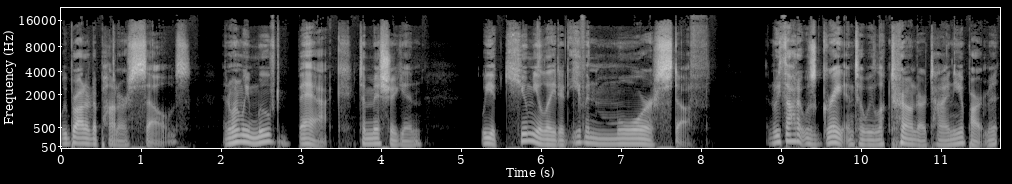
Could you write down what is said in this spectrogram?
We brought it upon ourselves. And when we moved back to Michigan, we accumulated even more stuff. And we thought it was great until we looked around our tiny apartment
